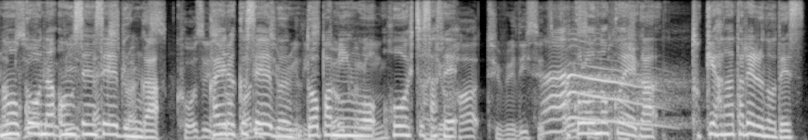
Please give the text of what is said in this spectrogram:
濃厚な温泉成分が快楽成分ドーパミンを放出させ心の声が解き放たれるのです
